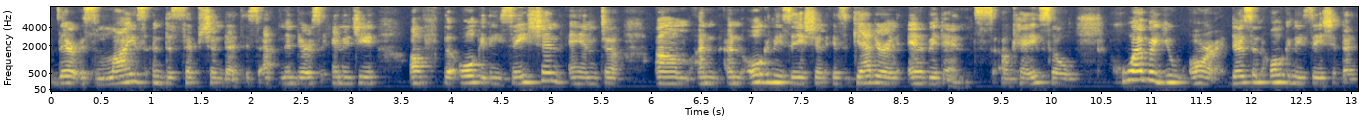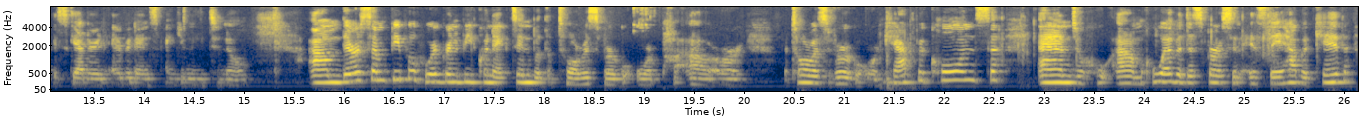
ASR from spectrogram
There is lies and deception that is happening. There's energy of the organization and uh, um, an, an organization is gathering evidence okay? So whoever you are there's an organization that is gathering evidence and you need to know um, there are some people who are going to be connecting with the Taurus Virgo or uh, or Taurus Virgo or Capricorns and um, whoever this person is they have a kid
